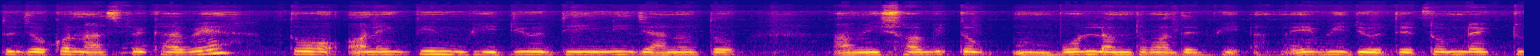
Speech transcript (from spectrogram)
তো যখন আসবে খাবে, তো অনেক দিন ভিডিও দিইনি, জানো তো। আমি সবই তো বললাম তোমাদের এই ভিডিওতে তোমরা একটু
